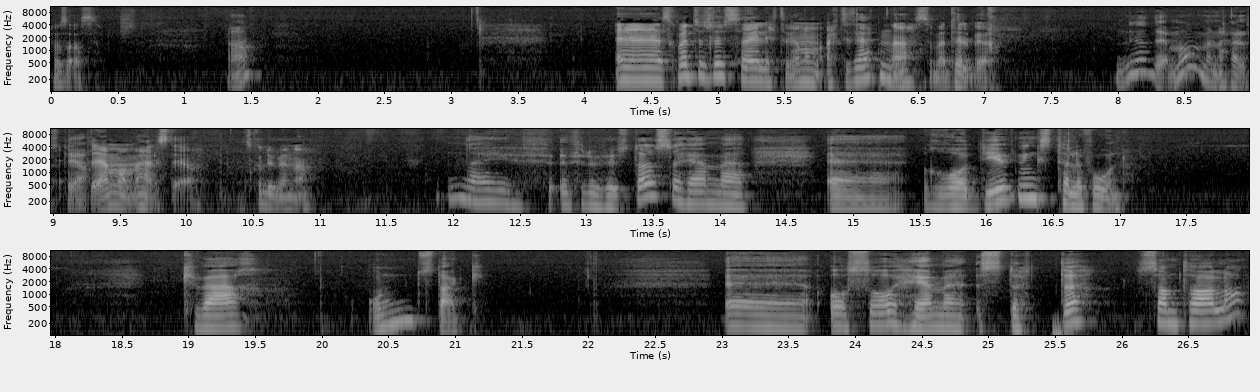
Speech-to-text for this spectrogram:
hos oss. Ja. Eh, skal vi til slutt si litt om aktivitetene som vi tilbyr? ja, det må vi helst gjøre. Det må vi helst gjøre. Skal du begynne? Nei, for det første så har vi eh, rådgivningstelefon hver onsdag. Eh, og så har vi støttesamtaler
